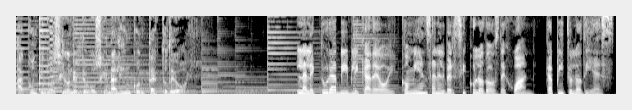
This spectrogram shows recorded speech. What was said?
A continuación, el devocional en contacto de hoy. La lectura bíblica de hoy comienza en el versículo 2 de Juan, capítulo 10.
